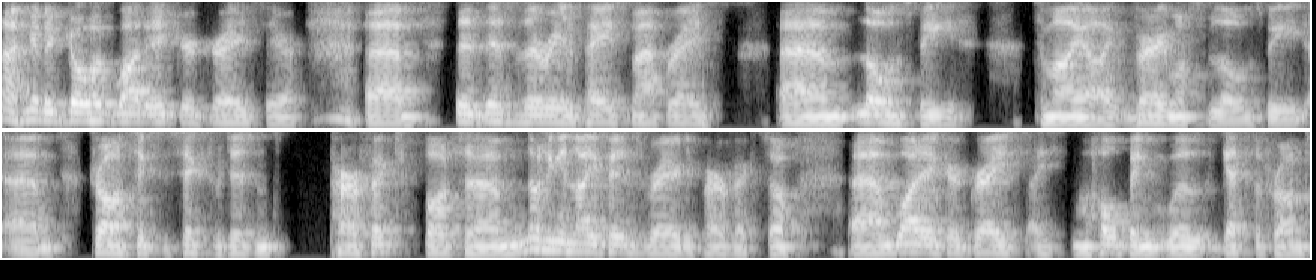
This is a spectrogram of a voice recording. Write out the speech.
I'm, gonna go with one acre grace here. Um, this, this, is a real pace map race. Um, low speed to my eye, very much the low speed. Um, drawn 66, which isn't perfect, but um, nothing in life is rarely perfect. So, um, Whatacre Grace, I'm hoping will get to the front.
